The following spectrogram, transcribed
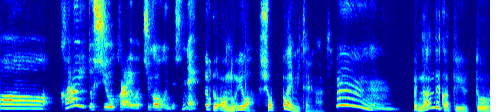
ああ、辛いと塩辛いは違うんですね。ちょっとあの、要はしょっぱいみたいな味。うん。なんでかというと、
